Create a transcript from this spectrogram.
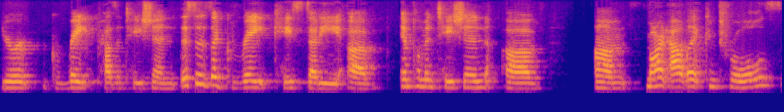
your great presentation. This is a great case study of implementation of um, smart outlet controls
